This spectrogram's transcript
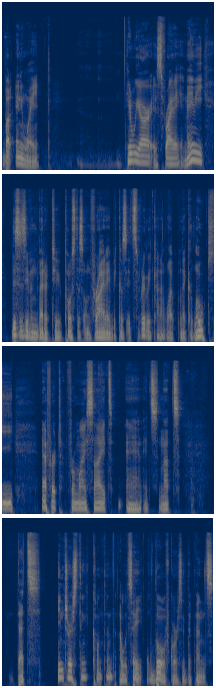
But anyway, here we are, it's Friday, and maybe this is even better to post this on Friday because it's really kind of like, like low key effort from my side and it's not that interesting content, I would say. Although, of course, it depends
